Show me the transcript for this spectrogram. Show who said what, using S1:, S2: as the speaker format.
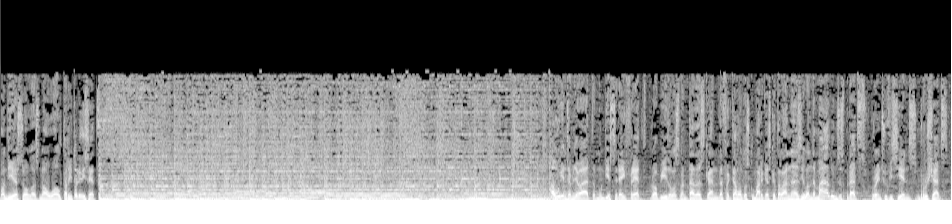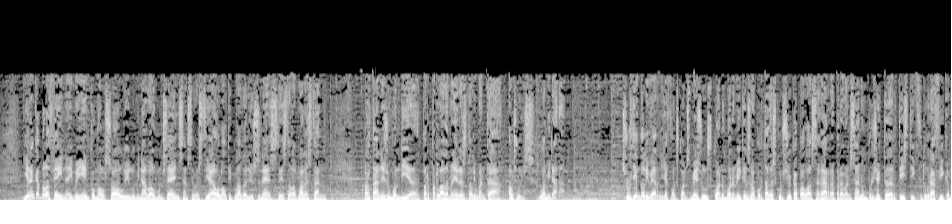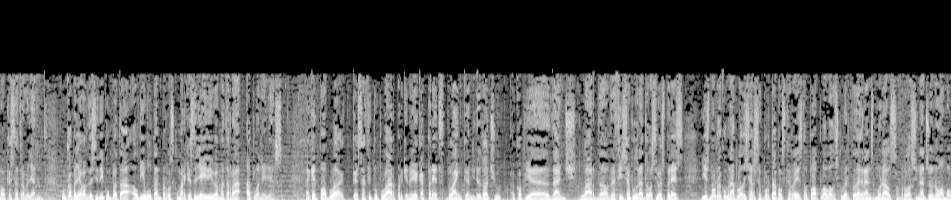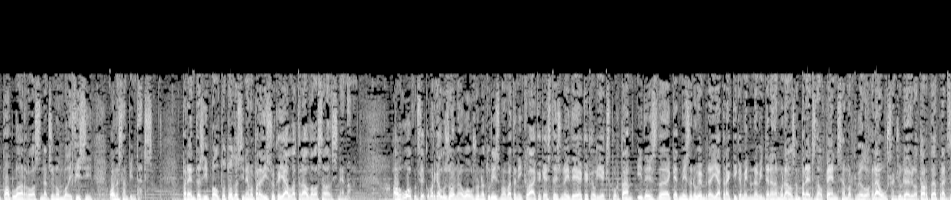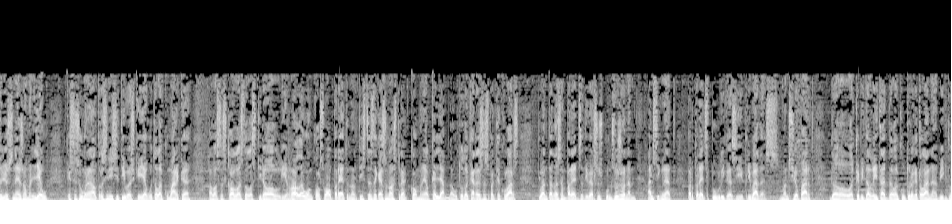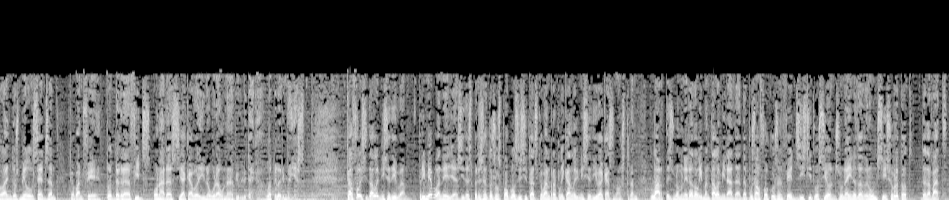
S1: Bon dia, són les 9 al Territori 17. Avui ens hem llevat amb un dia serè i fred, propi de les ventades que han d'afectar moltes comarques catalanes i l'endemà d'uns esperats, però insuficients, ruixats, i anant cap a la feina i veient com el sol il·luminava el Montseny, Sant Sebastià o l'altiplà de Lluçanès des de la plana estant. Per tant, és un bon dia per parlar de maneres d'alimentar els ulls, la mirada. Sortíem de l'hivern ja fa uns quants mesos, quan un bon amic ens va portar d'excursió cap a la Sagarra per avançar en un projecte artístic fotogràfic amb el que està treballant. Un cop allà vam decidir completar el dia voltant per les comarques de Lleida i vam aterrar a Planelles. Aquest poble, que s'ha fet popular perquè no hi ha cap paret blanca ni de totxo, a còpia d'anys, l'art del grafit s'ha apoderat de les seves parets i és molt recomanable deixar-se portar pels carrers del poble a la descoberta de grans murals relacionats o no amb el poble, relacionats o no amb l'edifici on estan pintats parèntesi pel totó de Cinema Paradiso que hi ha al lateral de la sala de cinema. Algú al Consell Comarcal d'Osona o a Osona Turisme va tenir clar que aquesta és una idea que calia exportar i des d'aquest mes de novembre hi ha pràcticament una vintena de murals en parets del Pen, Sant Bartomeu del Grau, Sant Julià de Vilatorta, Prats de Lluçanès o Manlleu, que se sumen a altres iniciatives que hi ha hagut a la comarca, a les escoles de l'Esquirol i Roda o en qualsevol paret on artistes de casa nostra, com Manel Catllà, autor de cares espectaculars plantades en parets a diversos punts d'Osona, han signat per parets públiques i privades. Menció part de la capitalitat de la cultura catalana Vic de l'any 2016, que van fer tot de grafits, on ara s'hi acaba d'inaugurar una biblioteca, la Pilar Imbaies. Cal felicitar la iniciativa. Primer a Blanelles i després a tots els pobles i ciutats que van replicant la iniciativa a casa nostra. L'art és una manera d'alimentar la mirada, de posar el focus en fets i situacions, una eina de denúncia i, sobretot, de debat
